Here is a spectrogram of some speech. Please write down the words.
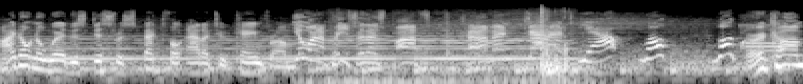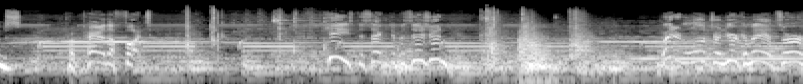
I don't know where this disrespectful attitude came from. You want a piece of this, Pops? Come and get it! Yeah, well, well... Here it comes. Prepare the foot. Keys to safety position. Ready to launch on your command, sir.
